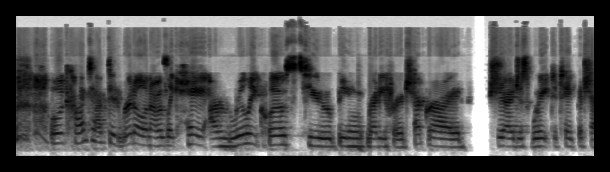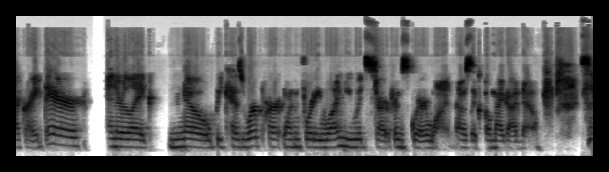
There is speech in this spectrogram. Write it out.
well, contacted Riddle and I was like, hey, I'm really close to being ready for a check ride. Should I just wait to take the check ride there? And they're like, no, because we're part 141, you would start from square one. I was like, oh my God, no. So,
